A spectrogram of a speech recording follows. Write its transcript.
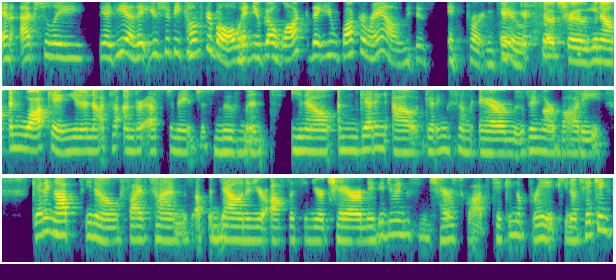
And actually, the idea that you should be comfortable when you go walk, that you walk around is important It- too. it's so true, you know, and walking, you know, not to underestimate just movement, you know, I mean, getting out, getting some air, moving our body, getting up, you know, five times up and down in your office in your chair, maybe doing some chair squats, taking a break, you know, taking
